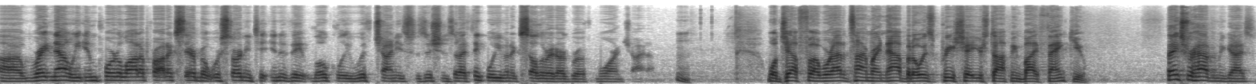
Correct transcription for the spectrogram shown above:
Uh, right now, we import a lot of products there, but we're starting to innovate locally with Chinese physicians that I think will even accelerate our growth more in China. Hmm. Well, Geoff, uh, we're out of time right now, but always appreciate your stopping by. Thank you. Thanks for having me, guys.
